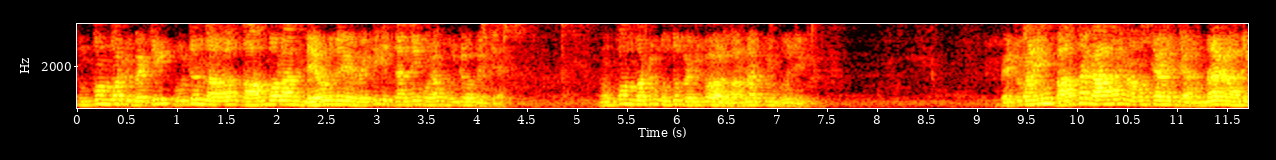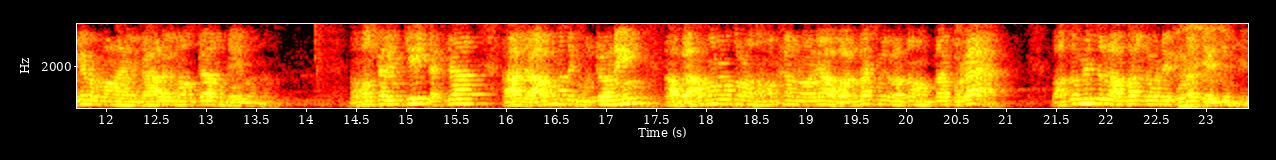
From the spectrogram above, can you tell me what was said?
కుంకుమ పట్టు పెట్టి కూర్చున్న తర్వాత తాంబూలాన్ని దేవుడి దగ్గర పెట్టి ఇద్దరిని కూడా కూర్చోబెట్టారు కుంకుమ పట్టు ముందు పెట్టుకోవాలి వరలక్ష్మి పూజకి. పెట్టుకొని భర్త కాళ్ళకి నమస్కరించాడు ఇందాక అందుకే మిమ్మల్ని ఆయన కాళ్ళకి నమస్కారం చేయమన్నాను. నమస్కరించి చక్కగా ఆ జాలమతి కూర్చొని ఆ బ్రాహ్మణోత్తరుల సమక్షంలోనే ఆ వరలక్ష్మి వ్రతం అంతా కూడా బంధుమిత్రులు అందరితోటి కూడా చేసింది.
